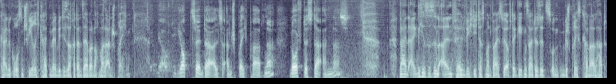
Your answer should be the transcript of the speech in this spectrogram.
keine großen Schwierigkeiten, wenn wir die Sache dann selber nochmal ansprechen. Sie haben ja auch die Jobcenter als Ansprechpartner. Läuft es da anders? Nein, eigentlich ist es in allen Fällen wichtig, dass man weiß, wer auf der Gegenseite sitzt und einen Gesprächskanal hat,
